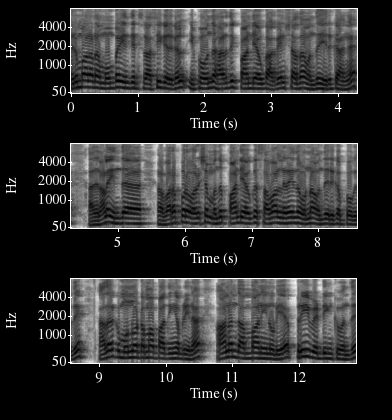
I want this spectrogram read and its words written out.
பெரும்பாலான மும்பை இந்தியன்ஸ் ரசிகர்கள் இப்போ வந்து ஹர்திக் பாண்டியாவுக்கு அகைன்ஸ்டாக தான் வந்து இருக்காங்க. அதனால் இந்த வரப்போகிற வருஷம் வந்து பாண்டியாவுக்கு சவால் நிறைந்த ஒன்றா வந்து இருக்க போகுது. அதற்கு முன்னோட்டமாக பார்த்தீங்க அப்படின்னா ஆனந்த் அம்பானியினுடைய ப்ரீ வெட்டிங்க்கு வந்து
